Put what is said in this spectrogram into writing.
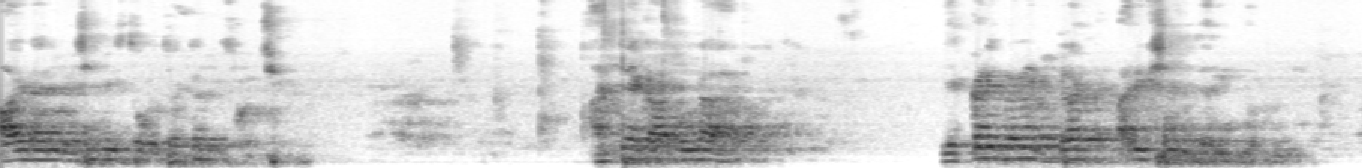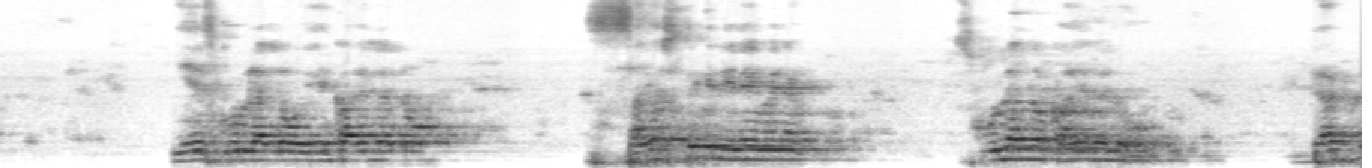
ఆడడానికి నిషేధిస్తూ ఒక చట్టం తీసుకొచ్చింది అంతేకాకుండా ఎక్కడికైనా డ్రగ్ అడిక్షన్ జరిగిపోతుంది. ఏ స్కూళ్ళల్లో ఏ కాలేజీలలో సరస్వతికి నిలయమైన స్కూళ్ళల్లో కాలేజీలలో డ్రగ్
